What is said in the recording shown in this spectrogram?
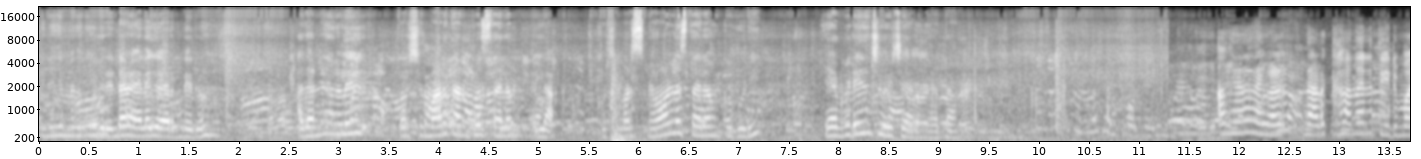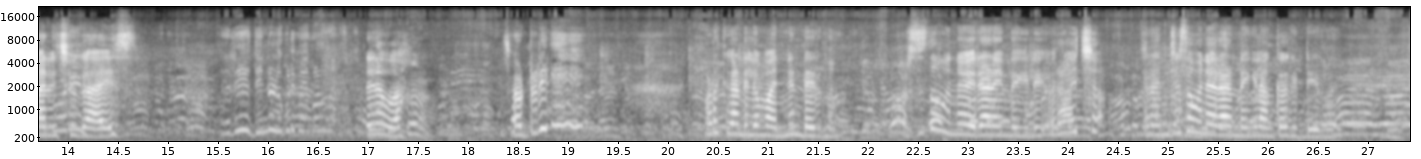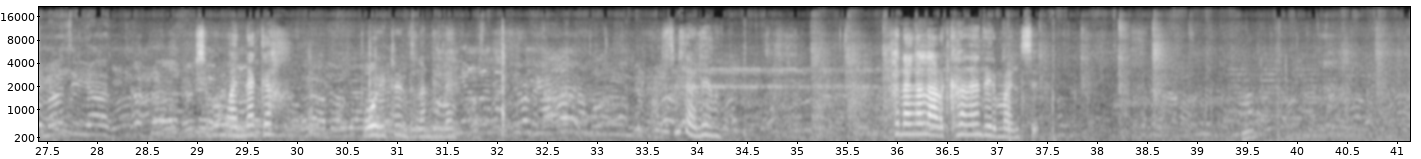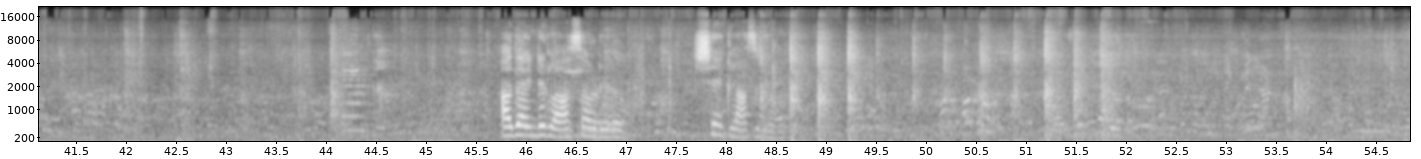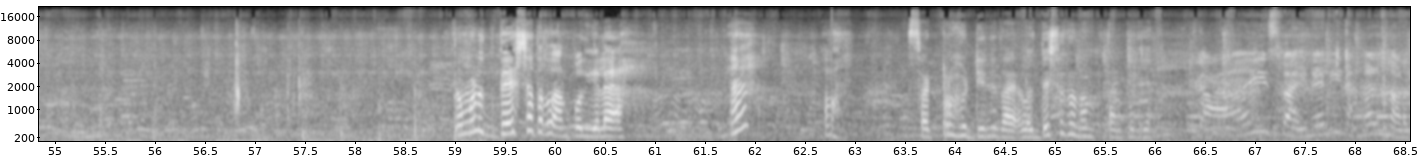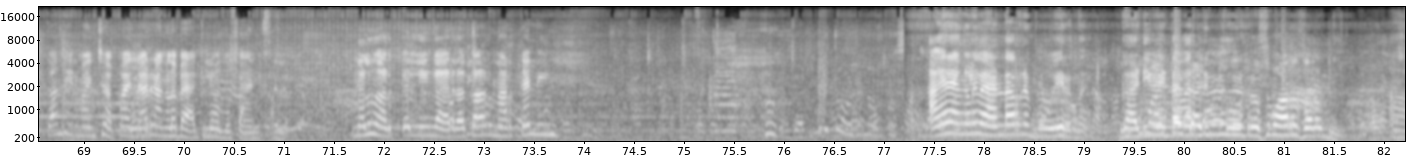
പിന്നെ നമ്മൾ കുതിരന്റെ മേലെ കയറേണ്ടി വരും. അതാണ് ഞങ്ങൾ കുറച്ചും പാടെ തണുപ്പുള്ള സ്ഥലം. ഇല്ല കുറച്ചും പാടെ സ്നോ ഉള്ള സ്ഥലം ഒക്കെ കൂടി എവിടെയും ചോദിച്ചായിരുന്നു കേട്ടോ. അങ്ങനെ ഞങ്ങൾ നടക്കാൻ തന്നെ തീരുമാനിച്ചു ഗായ്സ് ചവിട്ടടി. അവിടെ കണ്ടില്ല മഞ്ഞുണ്ടായിരുന്നു. കുറച്ച് ദിവസം മുന്നേ വരികയാണെന്നുണ്ടെങ്കിൽ ഒരാഴ്ച ഒരു അഞ്ച് ദിവസം മുന്നേ വരാണെന്നുണ്ടെങ്കിൽ ഞങ്ങൾക്ക് കിട്ടിയിരുന്നു. പക്ഷെ ഇപ്പൊ മഞ്ഞൊക്കെ പോയിട്ടുണ്ട് കണ്ടില്ലേ? കുറച്ച് ചളിയാണ്. അപ്പൊ ഞങ്ങൾ നടക്കാൻ തീരുമാനിച്ച് അത് അതിന്റെ ഗ്ലാസ് അവിടെ ഇടും. പക്ഷേ ഗ്ലാസ് ഇടണം നമ്മൾ ഉദ്ദേശിച്ചത്ര തണുപ്പൊതിയല്ലേ സ്വെറ്റർ ഹുഡിന് ഇതായുള്ള ഉദ്ദേശിച്ചത്ര തണുപ്പൊതിയ ഫൈനലി ഞങ്ങൾ നടക്കാൻ തീരുമാനിച്ചു. അപ്പൊ എല്ലാരും ഞങ്ങളെ ബാക്കിൽ വന്നു ഫാൻസിൽ നിങ്ങൾ അങ്ങനെ ഞങ്ങൾ വേണ്ട പറഞ്ഞ് പോയിരുന്നു. ഗാഡി വേണ്ട പറഞ്ഞ് പോ- ഡ്രസ് മാറുന്ന സ്ഥലമുണ്ട്. ആ.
